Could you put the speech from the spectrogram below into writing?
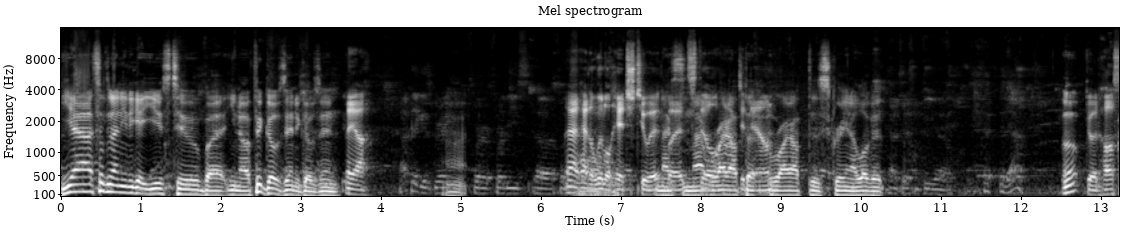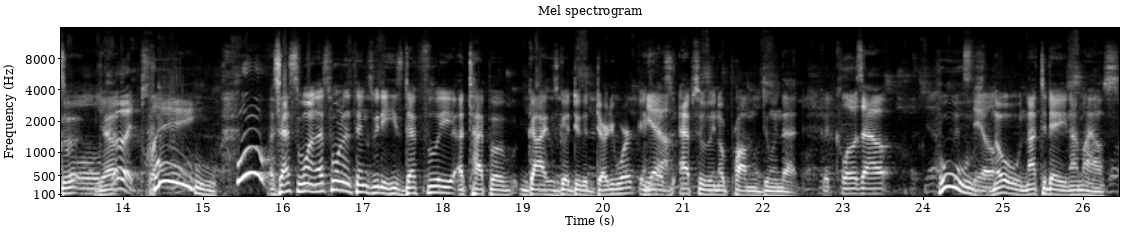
Yeah, something I need to get used to, but you know, if it goes in, it goes in. Yeah, I think it's great for these uh. that had a little hitch to it, Nice but and still right off knocked it the down. right off the screen. I love it. Oh, Good hustle. Good, yeah. Good play. Ooh. That's- That's one. That's one of the things we need. He's definitely a type of guy who's going to do the dirty work, and Yeah. he has absolutely no problem doing that. Good closeout. Steal. no, not today, not in my house.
